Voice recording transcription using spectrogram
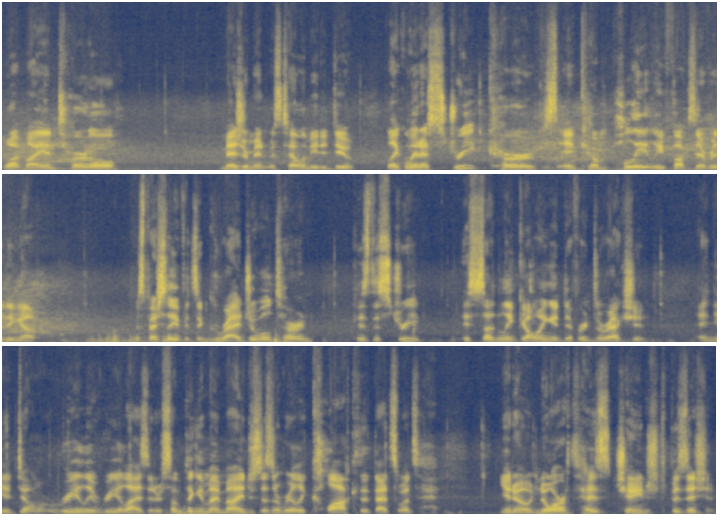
what my internal measurement was telling me to do. Like when a street curves, it completely fucks everything up. Especially if it's a gradual turn, because the street is suddenly going a different direction and you don't really realize it or something in my mind just doesn't really clock that that's what's you know north has changed position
